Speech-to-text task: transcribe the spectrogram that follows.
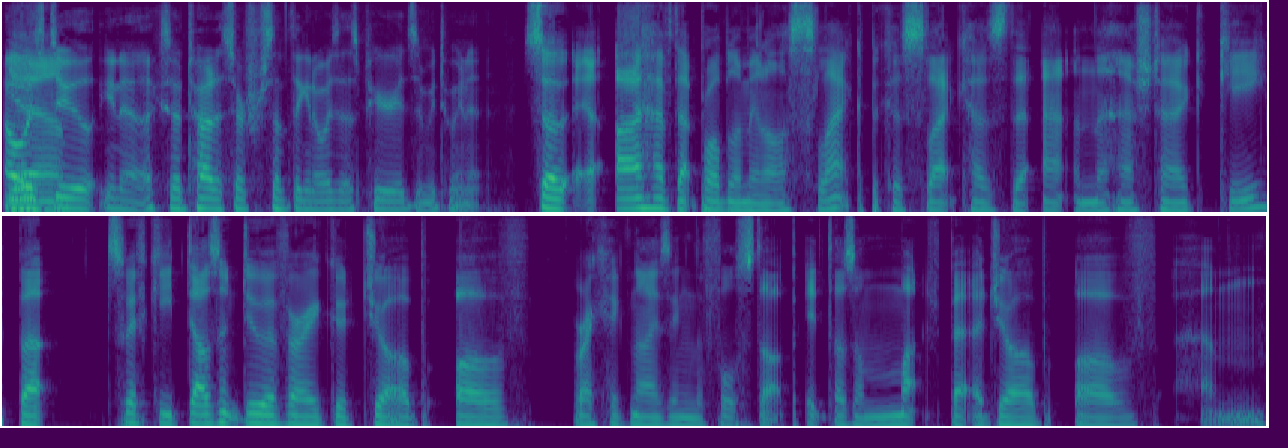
I always Yeah. do, you know, like so I try to search for something and it always has periods in between it. So uh, I have that problem in our Slack because Slack has the at and the hashtag key, but SwiftKey doesn't do a very good job of recognizing the full stop. It does a much better job of um,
